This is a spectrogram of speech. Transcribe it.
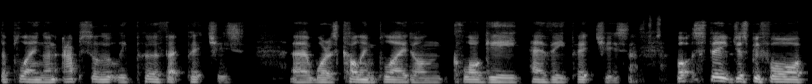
they're playing on absolutely perfect pitches. Uh, whereas Colin played on cloggy, heavy pitches. But Steve, just before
